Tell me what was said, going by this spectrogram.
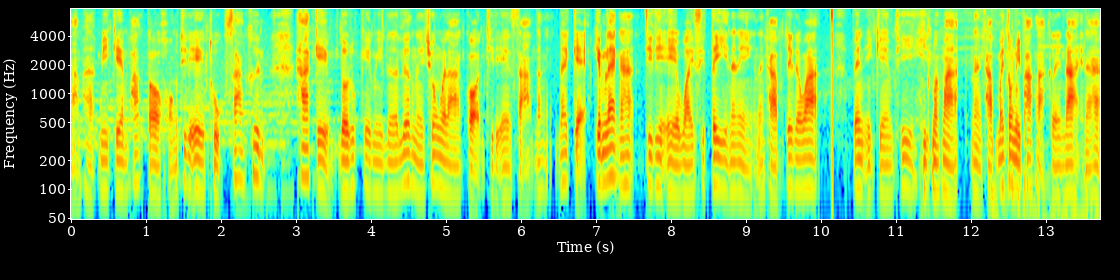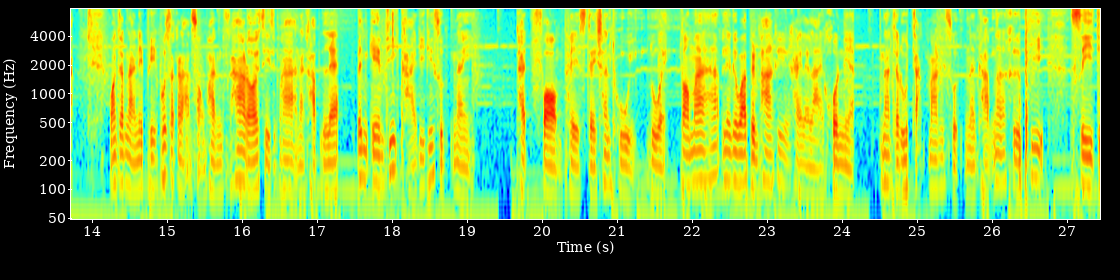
3ฮะมีเกมภาคต่อของ GTA ถูกสร้างขึ้น 5 เกม โดยทุกเกมมีเนื้อเรื่องในช่วงเวลาก่อน GTA 3ได้แก่เกมแรกนะฮะ GTA Vice City นั่นเองนะครับเรียกได้ว่า เป็นอีกเกมที่ฮิตมากๆนะครับไม่ต้องมีภาคหลักเล่นได้นะฮะวางจำหน่ายในปีพุทธศักราช 2545 นะครับและเป็นเกมที่ขายดีที่สุดในแพลตฟอร์ม PlayStation 2 อีกด้วย ต่อมาฮะเรียกได้ว่าเป็นภาคที่ใครหลาย ๆ คนเนี่ยน่าจะรู้จักมากที่สุดนะครับ นั่นก็คือพี่ CJ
